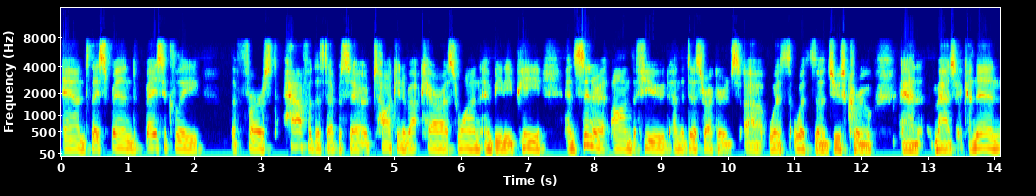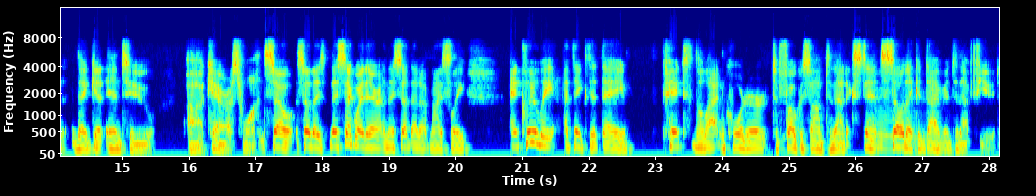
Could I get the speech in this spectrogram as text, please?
and they spend basically the first half of this episode talking about KRS One and BDP and center it on the feud and the diss records uh, with with the Juice Crew and Magic, and then they get into uh, KRS One. So so they they segue there and they set that up nicely, and clearly I think that they picked the Latin Quarter to focus on to that extent, mm. so they could dive into that feud,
